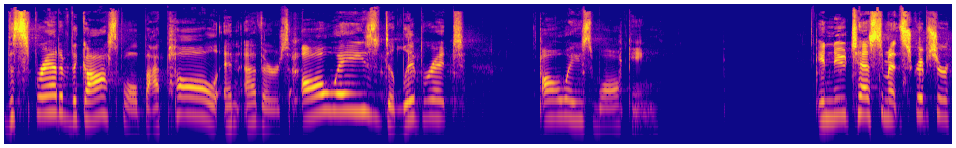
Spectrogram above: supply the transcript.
the spread of the gospel by Paul and others, always deliberate, always walking. In New Testament scripture,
